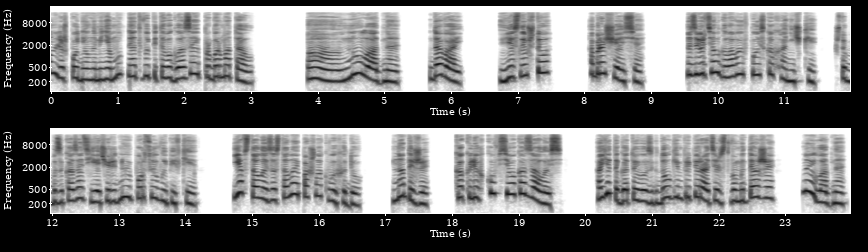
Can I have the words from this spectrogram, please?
Он лишь поднял на меня мутные от выпитого глаза и пробормотал. «А, ну ладно. Давай. Если что, обращайся». Завертел головой в поисках Анечки, чтобы заказать ей очередную порцию выпивки. Я встала из-за стола и пошла к выходу. Надо же, как легко все оказалось. А я-то готовилась к долгим препирательствам и даже... Ну и ладно.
